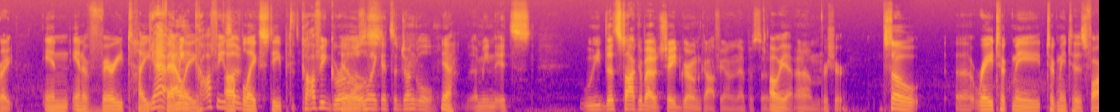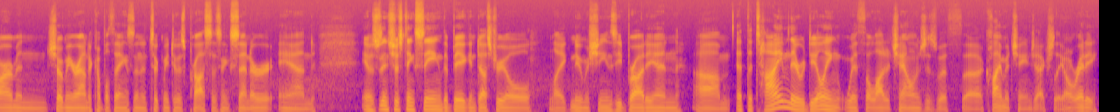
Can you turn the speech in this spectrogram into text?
Right. in in a very tight Yeah, I mean, valley, coffee's up a- like steep. Coffee grows Hills. like it's a jungle. Yeah. I mean, it's we let's talk about shade grown coffee on an episode. Oh yeah, Um, for sure. So uh, Ray took me took me to his farm and showed me around a couple things, and it took me to his processing center, and it was interesting seeing the big industrial like new machines he'd brought in. Um, at the time, they were dealing with a lot of challenges with uh, climate change actually already.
